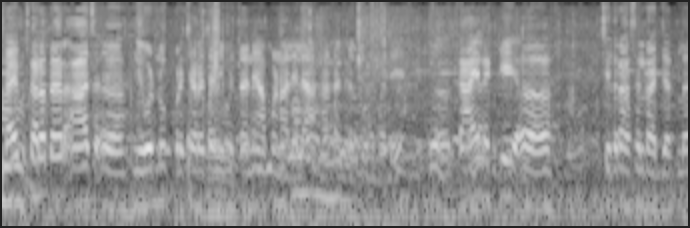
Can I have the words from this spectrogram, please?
साहेब खरं तर आज निवडणूक प्रचाराच्या निमित्ताने आपण आलेला आहात अक्कलकोटमध्ये. काय नक्की चित्र असेल राज्यातलं?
